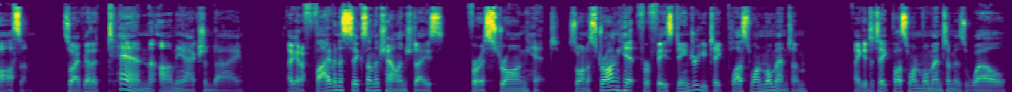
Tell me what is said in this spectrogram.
Awesome. So I've got a 10 on the action die. I got a 5 and a 6 on the challenge dice for a strong hit. So on a strong hit for face danger, you take plus 1 momentum. I get to take plus 1 momentum as well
